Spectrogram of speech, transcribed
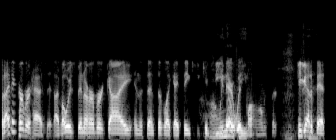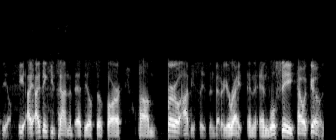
But I think Herbert has it. I've always been a Herbert guy in the sense of like I think he can oh, be there with Mahomes, but he got a bad deal. He, I, I think he's gotten a bad deal so far. Um, Burrow obviously has been better. You're right, and and we'll see how it goes.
